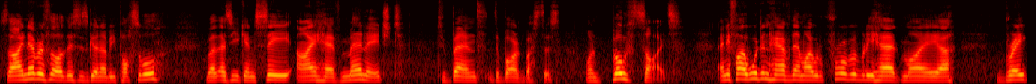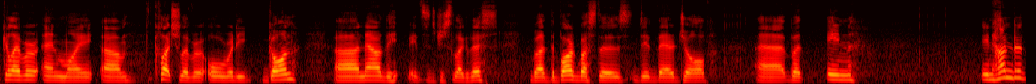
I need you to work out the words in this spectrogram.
so I never thought this is gonna be possible, but as you can see, I have managed to bend the bark busters on both sides. And if I wouldn't have them, I would probably had my uh, brake lever and my um, clutch lever already gone. Uh, now the, it's just like this, but the bark busters did their job. Uh, but in in hundred,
